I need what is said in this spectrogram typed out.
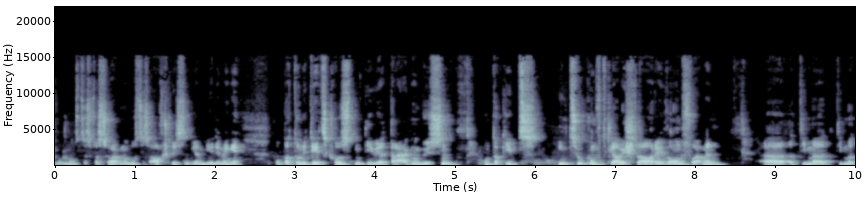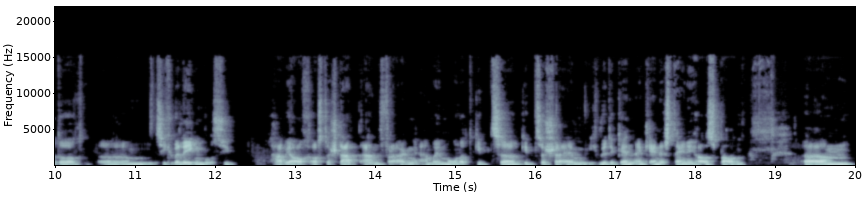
Man muss das versorgen, man muss das aufschließen. Wir haben jede Menge Opportunitätskosten, die wir tragen müssen. Und da gibt's in Zukunft, glaube ich, schlauere Wohnformen, äh, die, man, die man da ähm, sich überlegen muss. Ich habe auch aus der Stadt Anfragen. Einmal im Monat gibt's äh, gibt's ein Schreiben, ich würde gerne ein kleines Tiny House bauen. Ähm,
